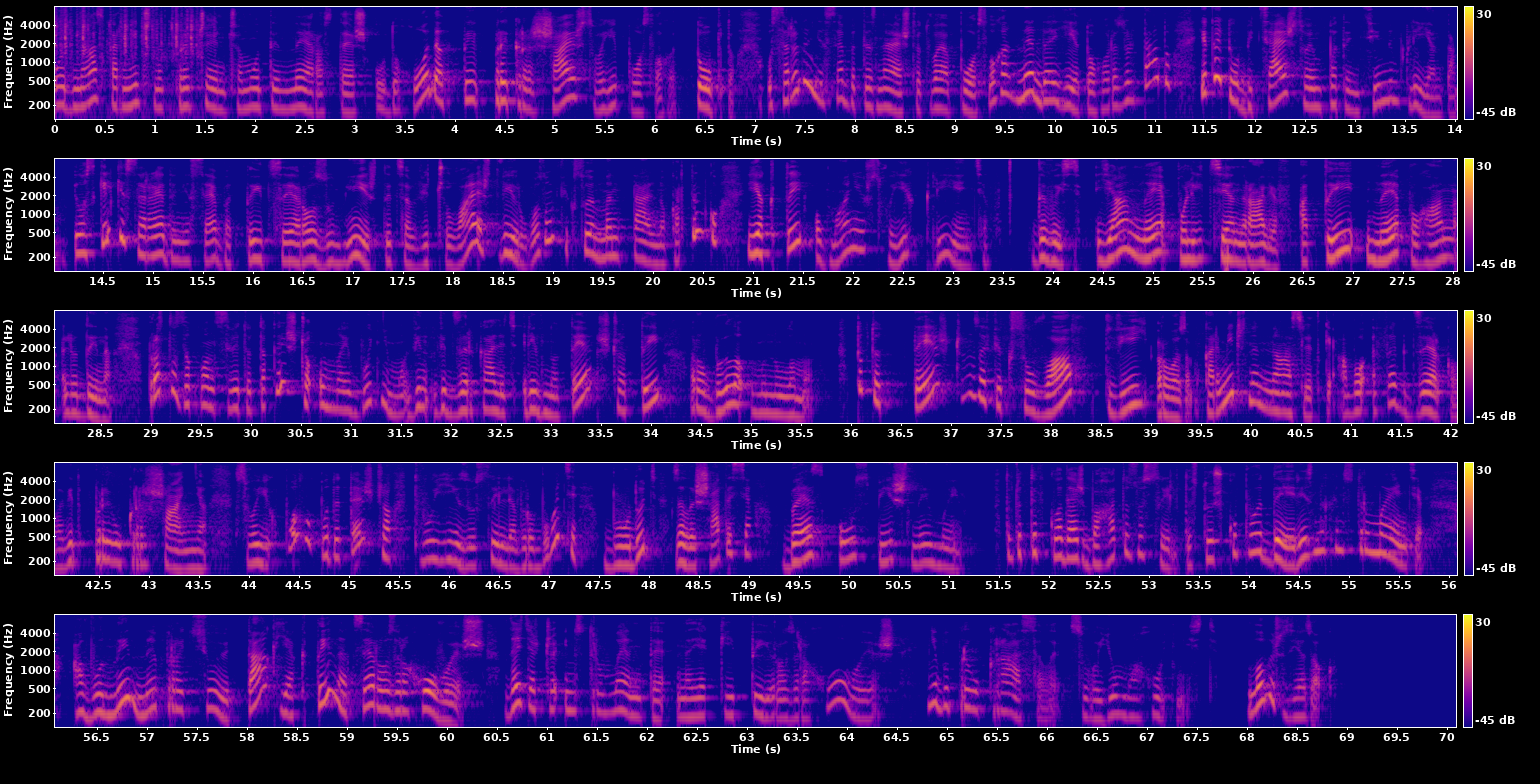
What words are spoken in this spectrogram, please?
Одна з кармічних причин, чому ти не ростеш у доходах, ти прикрашаєш свої послуги. Тобто, усередині себе ти знаєш, що твоя послуга не дає того результату, який ти обіцяєш своїм потенційним клієнтам. І оскільки всередині себе ти це розумієш, ти це відчуваєш, твій розум фіксує ментальну картинку, як ти обманюєш своїх клієнтів. Дивись, я не поліція нравів, а ти не погана людина. Просто закон світу такий, що у майбутньому він відзеркалить рівно те, що ти робила у минулому. Тобто те, що зафіксував твій розум, кармічні наслідки або ефект дзеркала від приукрашання своїх послуг буде те, що твої зусилля в роботі будуть залишатися безуспішними. Тобто ти вкладаєш багато зусиль, тестуєш купу ідей, різних інструментів, а вони не працюють так, як ти на це розраховуєш. Здається, що інструменти, на які ти розраховуєш, ніби приукрасили свою могутність. Ловиш зв'язок?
